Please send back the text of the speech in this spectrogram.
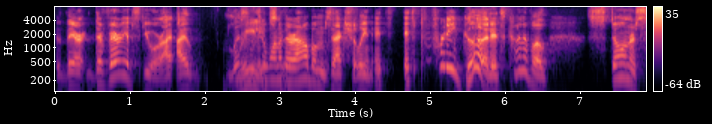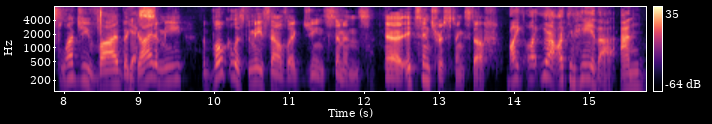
they're they're very obscure. I, I listened really to obscure. one of their albums actually, and it's it's pretty good. It's kind of a stoner sludgy vibe. The yes. guy to me, the vocalist to me sounds like Gene Simmons. Uh, it's interesting stuff. I, I, yeah, I can hear that, and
